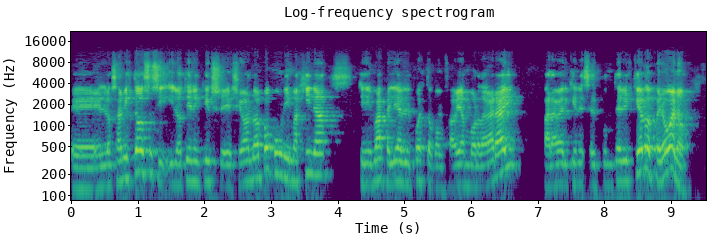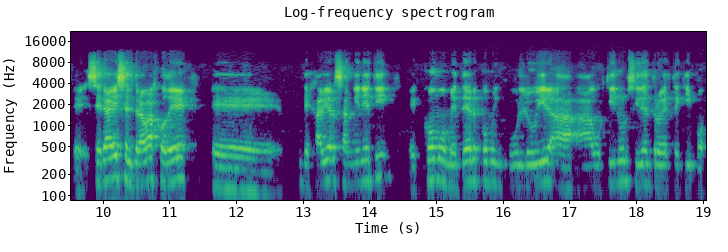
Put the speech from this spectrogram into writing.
eh, en los amistosos y, lo tienen que ir llevando a poco. Uno imagina que va a pelear el puesto con Fabián Bordagaray para ver quién es el puntero izquierdo, pero bueno, eh, será ese el trabajo de eh, de Javier Sanguinetti, eh, cómo meter, cómo incluir a, Agustín Ursi dentro de este equipo.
